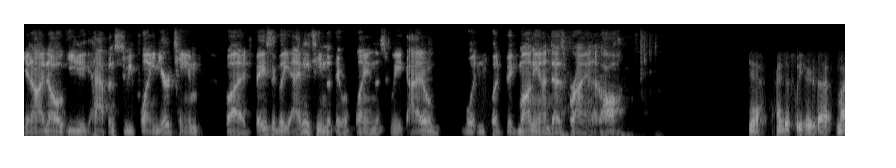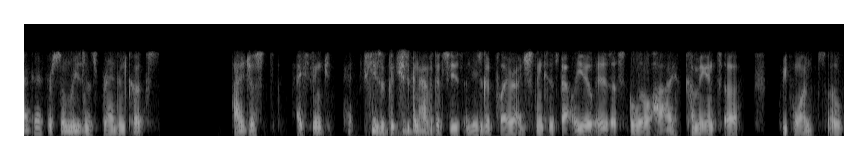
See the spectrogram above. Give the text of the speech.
You know, I know he happens to be playing your team, but basically any team that they were playing this week, I don't wouldn't put big money on Dez Bryant at all. Yeah, I definitely hear that. My guy, for some reason, is Brandin Cooks. I just, I think he's a good. He's going to have a good season. He's a good player. I just think his value is a little high coming into week one. So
